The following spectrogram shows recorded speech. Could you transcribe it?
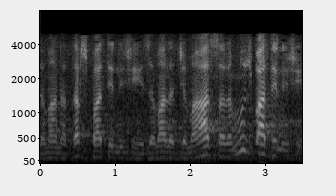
زمانه درس پاتې نشي زمانه جماعت سره موز پاتې نشي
